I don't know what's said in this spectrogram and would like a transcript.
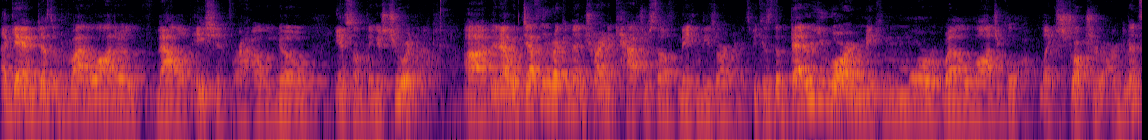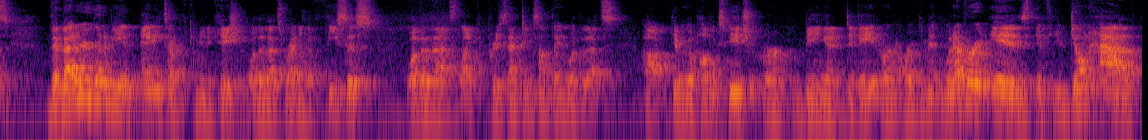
again doesn't provide a lot of validation for how we know if something is true or not. Um, and I would definitely recommend trying to catch yourself making these arguments because the better you are at making more well logical, like structured arguments, the better you're going to be in any type of communication, whether that's writing a thesis whether that's like presenting something, whether that's uh, giving a public speech or being in a debate or an argument, whatever it is, if you don't have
